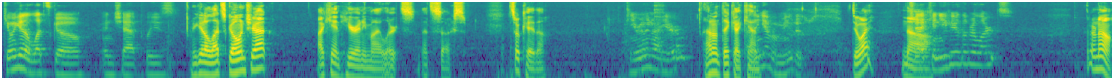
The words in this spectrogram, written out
Can we get a let's go in chat, please? You get a let's go in chat? I can't hear any of my alerts. That sucks. It's okay though. Can you really not hear him? I don't think I I can. think you have him muted. Do I? No. Chad, can you hear the alerts? I don't know.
